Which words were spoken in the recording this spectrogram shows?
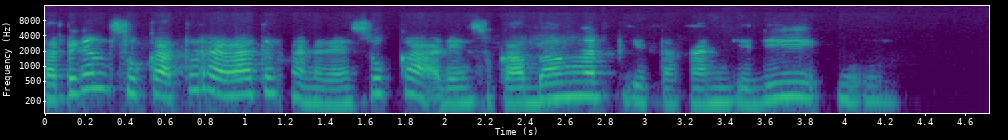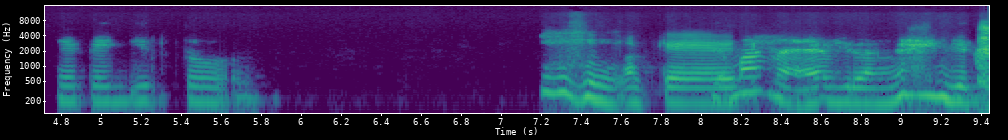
tapi kan suka tuh relatif kan ada yang suka, ada yang suka banget gitu kan. Jadi hmm. ya kayak gitu. Oke. Okay. Gimana ya bilangnya gitu.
